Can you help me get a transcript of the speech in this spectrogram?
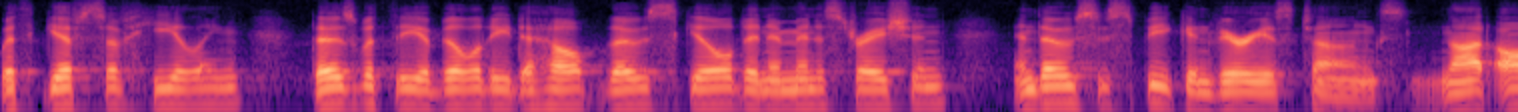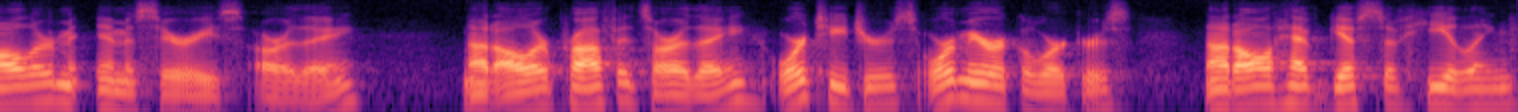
with gifts of healing, those with the ability to help, those skilled in administration, and those who speak in various tongues. Not all are emissaries, are they? Not all are prophets, are they? Or teachers, or miracle workers? Not all have gifts of healing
